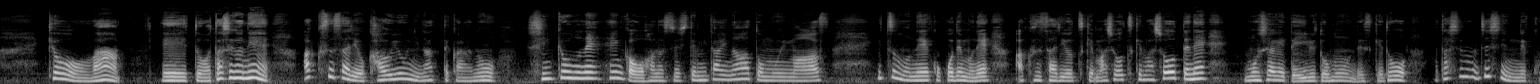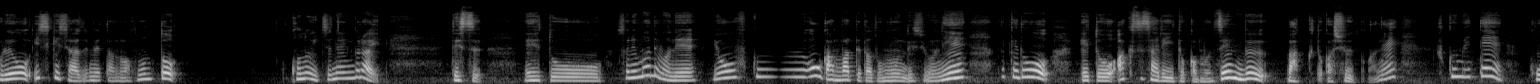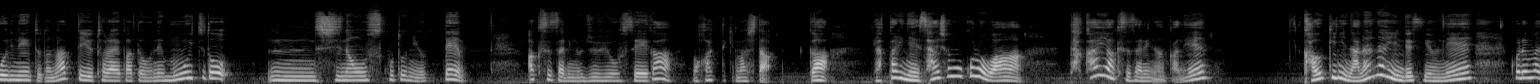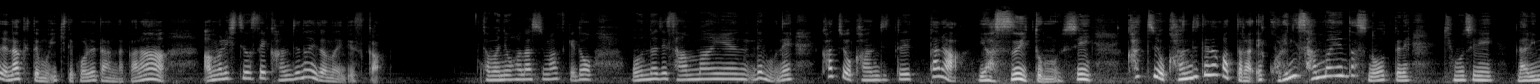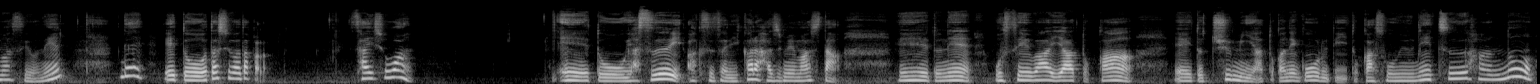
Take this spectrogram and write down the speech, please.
今日は、えっ、と、私がね、アクセサリーを買うようになってからの心境のね、変化をお話ししてみたいなと思います。いつもね、ここでもね、アクセサリーをつけましょう、つけましょうってね、申し上げていると思うんですけど、私自身ね、これを意識し始めたのは本当この1年ぐらいです。えっ、と、それまではね、洋服を頑張ってたと思うんですよね。だけど、えっ、と、アクセサリーとかも全部バッグとかシューとかね、含めてコーディネートだなっていう捉え方をね、もう一度、うん、し直すことによって、アクセサリーの重要性が分かってきました。が、やっぱりね、最初の頃は、高いアクセサリーなんかね、買う気にならないんですよね。これまでなくても生きてこれたんだから、あまり必要性感じないじゃないですか。たまにお話しますけど、同じ3万円でもね、価値を感じてたら安いと思うし、価値を感じてなかったら、え、これに3万円出すの？ってね、気持ちになりますよね。で、えっ、と、私はだから、最初は、えっ、と、安いアクセサリーから始めました。えっ、とね、お世話屋とか、えっ、と、チュミヤとかね、ゴールディとか、そういうね、通販の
